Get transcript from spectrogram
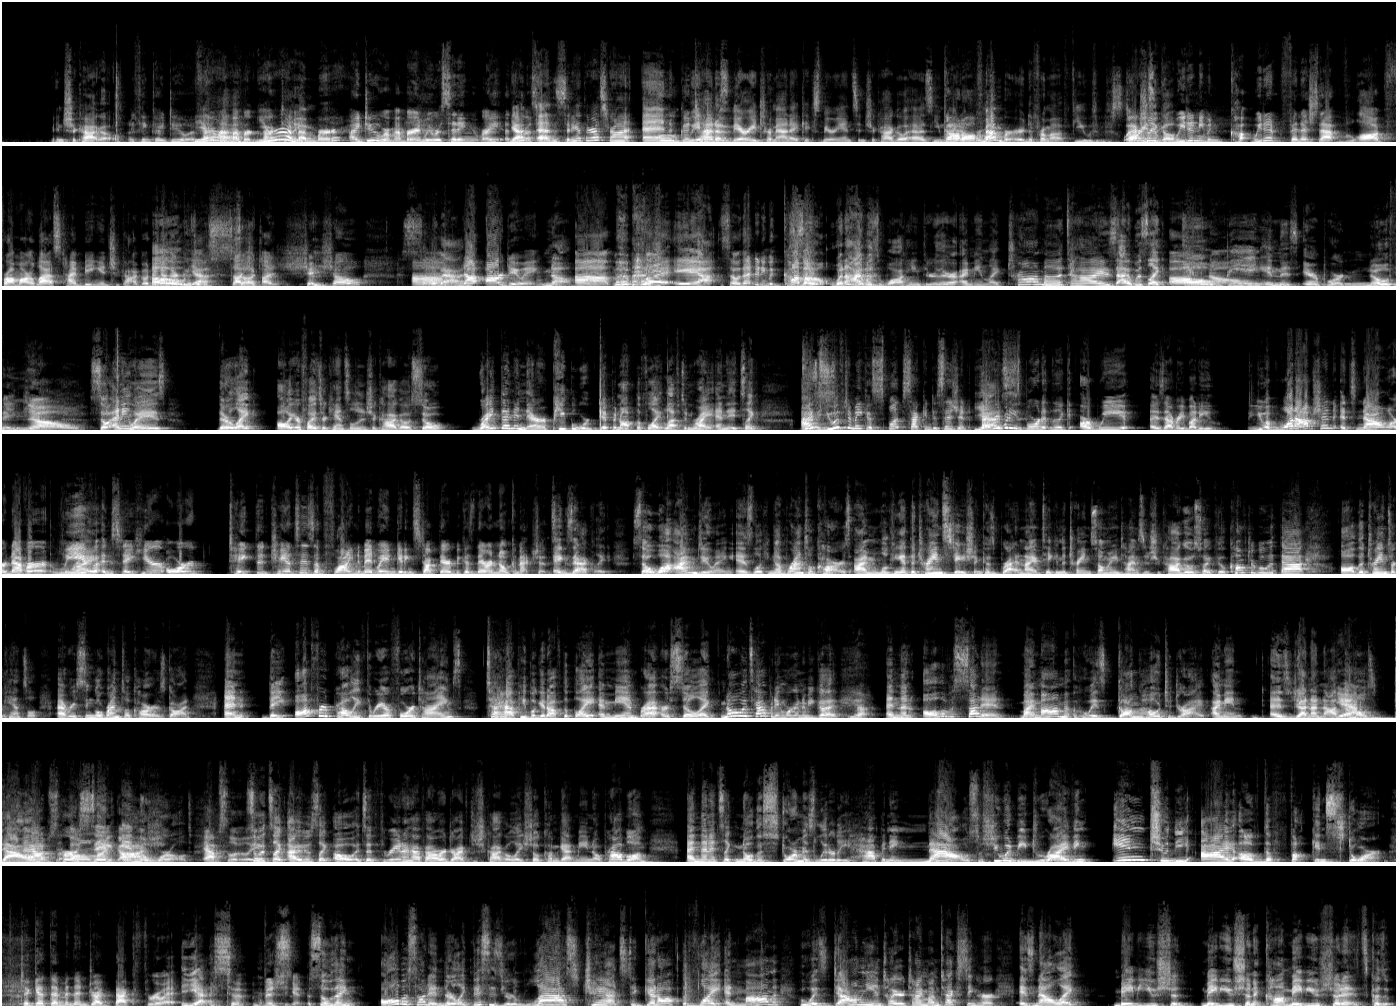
in Chicago. I think I do, if Yeah, I remember you remember. I do remember. And we were sitting right at the restaurant. at sitting at the restaurant, and Ooh, we had a very traumatic experience in Chicago, as you God might have awful. remembered from a few stories Well, actually, ago. we didn't even cut, we didn't finish that vlog from our last time being in Chicago together Oh, because yeah, it was such, such- a shit show. So Um, bad. Not our doing. No. Um, but yeah, so that didn't even come so out. when I was walking through there, I mean, like traumatized. I was like, Oh, oh, no. being in this airport, no, thank you. No. So, anyways, they're like, all your flights are canceled in Chicago. So right then and there, people were dipping off the flight left and right, and it's like. I you have to make a split second decision. Yes. Everybody's bored. Like, are we? Is everybody? You have one option. It's now or never. Leave Right. and stay here, or take the chances of flying to Midway and getting stuck there because there are no connections. Exactly. So what I'm doing is looking up rental cars. I'm looking at the train station because Brett and I have taken the train so many times in Chicago, so I feel comfortable with that. All the trains are canceled. Every single rental car is gone. And they offered probably three or four times to have people get off the flight, and me and Brett are still like, no, it's happening. We're gonna be good. Yeah. And then all of a sudden, my mom, who is gung ho to drive, I mean, is Jenna not Yeah. the most down Abs- oh person my in the world? Absolutely. So it's like I was like, oh, it's a three and a half hour drive to Chicago. Like she'll come get me, no problem. And then it's like, no, the storm is literally happening now. So she would be driving into the eye of the fucking storm. to get them and then drive back through it. Yes. To Michigan. So then all of a sudden they're like, this is your last chance to get off the flight. And mom, who was down the entire time I'm texting her, is now like, maybe you should, maybe you shouldn't come. Maybe you shouldn't. It's because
